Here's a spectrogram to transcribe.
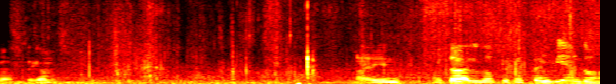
Bueno, sigamos. Ahí, ahorita los que se estén viendo.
